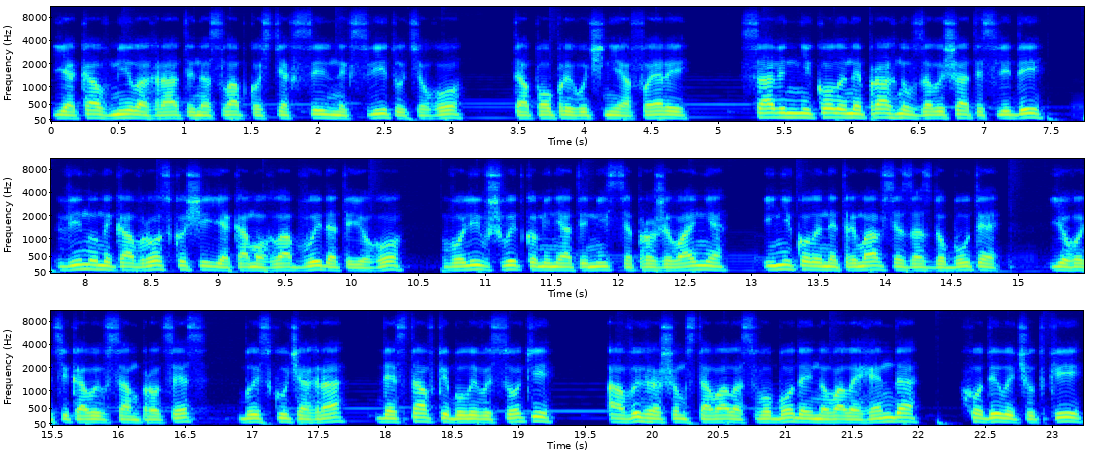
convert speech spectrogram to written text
яка вміла грати на слабкостях сильних світу цього, та попри гучні афери, Савін ніколи не прагнув залишати сліди, він уникав розкоші, яка могла б видати його, волів швидко міняти місце проживання і ніколи не тримався за здобуте. Його цікавив сам процес, блискуча гра, де ставки були високі, а виграшом ставала свобода й нова легенда. Ходили чутки,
